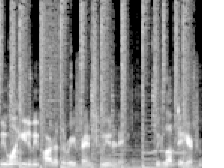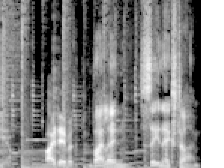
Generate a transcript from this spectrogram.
We want you to be part of the Reframe community. We'd love to hear from you. Bye, David. Bye, Lenn. See you next time.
